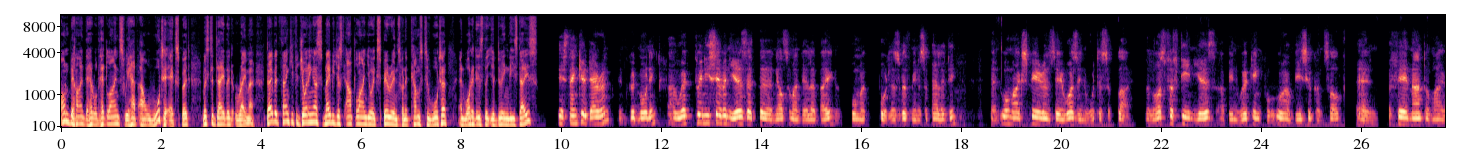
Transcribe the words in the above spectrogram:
on Behind the Herald headlines, we have our water expert, Mr. David Raymer. David, thank you for joining us. Maybe just outline your experience when it comes to water and what it is that you're doing these days. Yes, thank you, Darren. Good morning. I worked 27 years at the Nelson Mandela Bay, former Port Elizabeth municipality, and all my experience there was in water supply. The last 15 years, I've been working for Uhambiso Consult, and a fair amount of my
